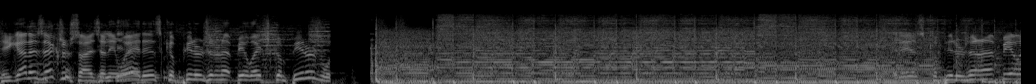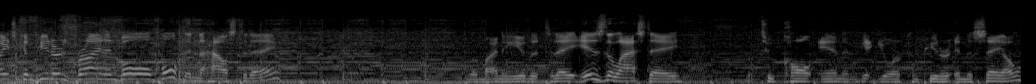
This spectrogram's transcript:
He got his exercise anyway. It is Computers Internet BLH Computers. Computers Internet BLH Computers. Brian and Bull both in the house today. Reminding you that today is the last day to call in and get your computer in the sale.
